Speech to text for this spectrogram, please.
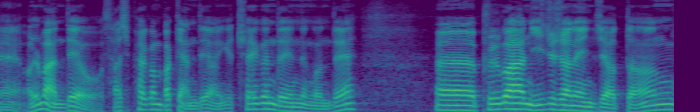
예, 얼마 안 돼요. 48건밖에 안 돼요. 이게 최근 돼 있는 건데 에, 불과 한 2주 전에 이제 어떤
